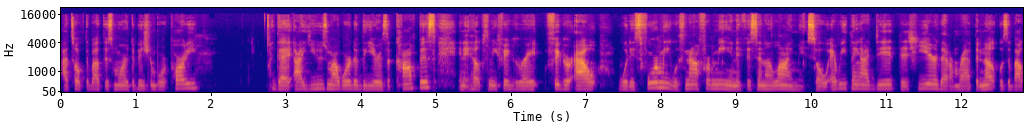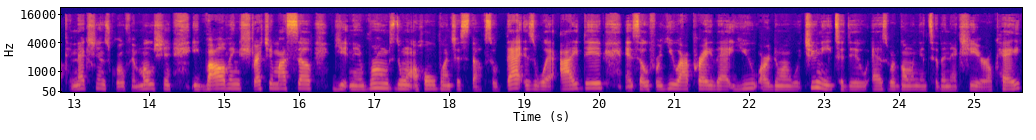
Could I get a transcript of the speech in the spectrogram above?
I talked about this more at the vision board party that I use my word of the year as a compass and it helps me figure it, figure out what is for me, what's not for me, and if it's in alignment. So everything I did this year that I'm wrapping up was about connections, growth and motion, evolving, stretching myself, getting in rooms, doing a whole bunch of stuff. So that is what I did. And so for you, I pray that you are doing what you need to do as we're going into the next year. Okay.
